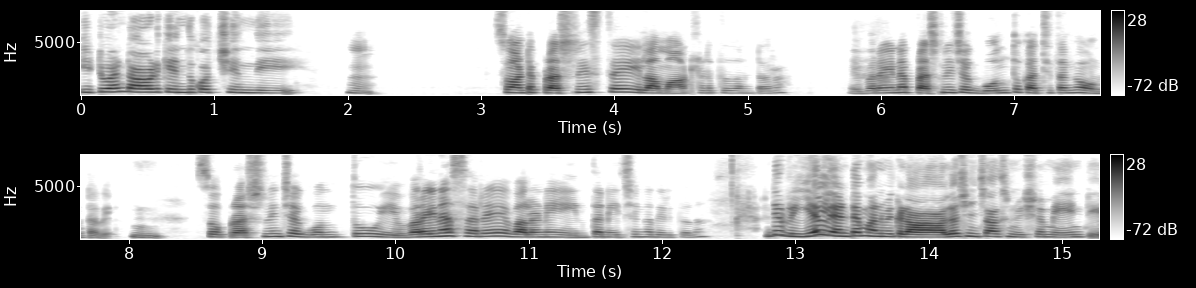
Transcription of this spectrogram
ఇటువంటి ఆవిడకి ఎందుకు వచ్చింది సో అంటే ప్రశ్నిస్తే ఇలా మాట్లాడుతుంది అంటారా ఎవరైనా ప్రశ్నించే గొంతు ఖచ్చితంగా ఉంటది. సో ప్రశ్నించే గొంతు ఎవరైనా సరే వాళ్ళని ఇంత నీచంగా తిడుతుందా? అంటే రియల్ అంటే మనం ఇక్కడ ఆలోచించాల్సిన విషయం ఏంటి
